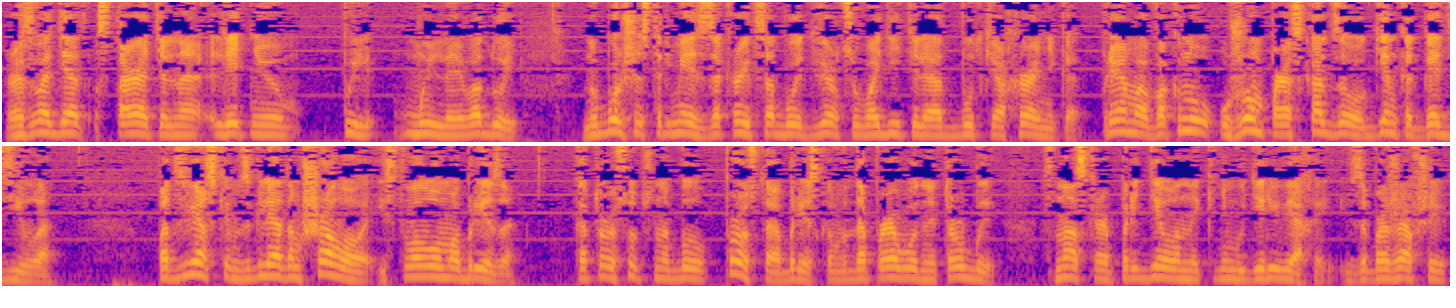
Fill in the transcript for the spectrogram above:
разводя старательно летнюю пыль мыльной водой, но больше стремясь закрыть собой дверцу водителя от будки охранника, прямо в окно ужом проскальзывал Генка Годзилла. Под зверским взглядом Шалова и стволом обреза, который, собственно, был просто обрезком водопроводной трубы, с наскоро приделанной к нему деревяхой, изображавшей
